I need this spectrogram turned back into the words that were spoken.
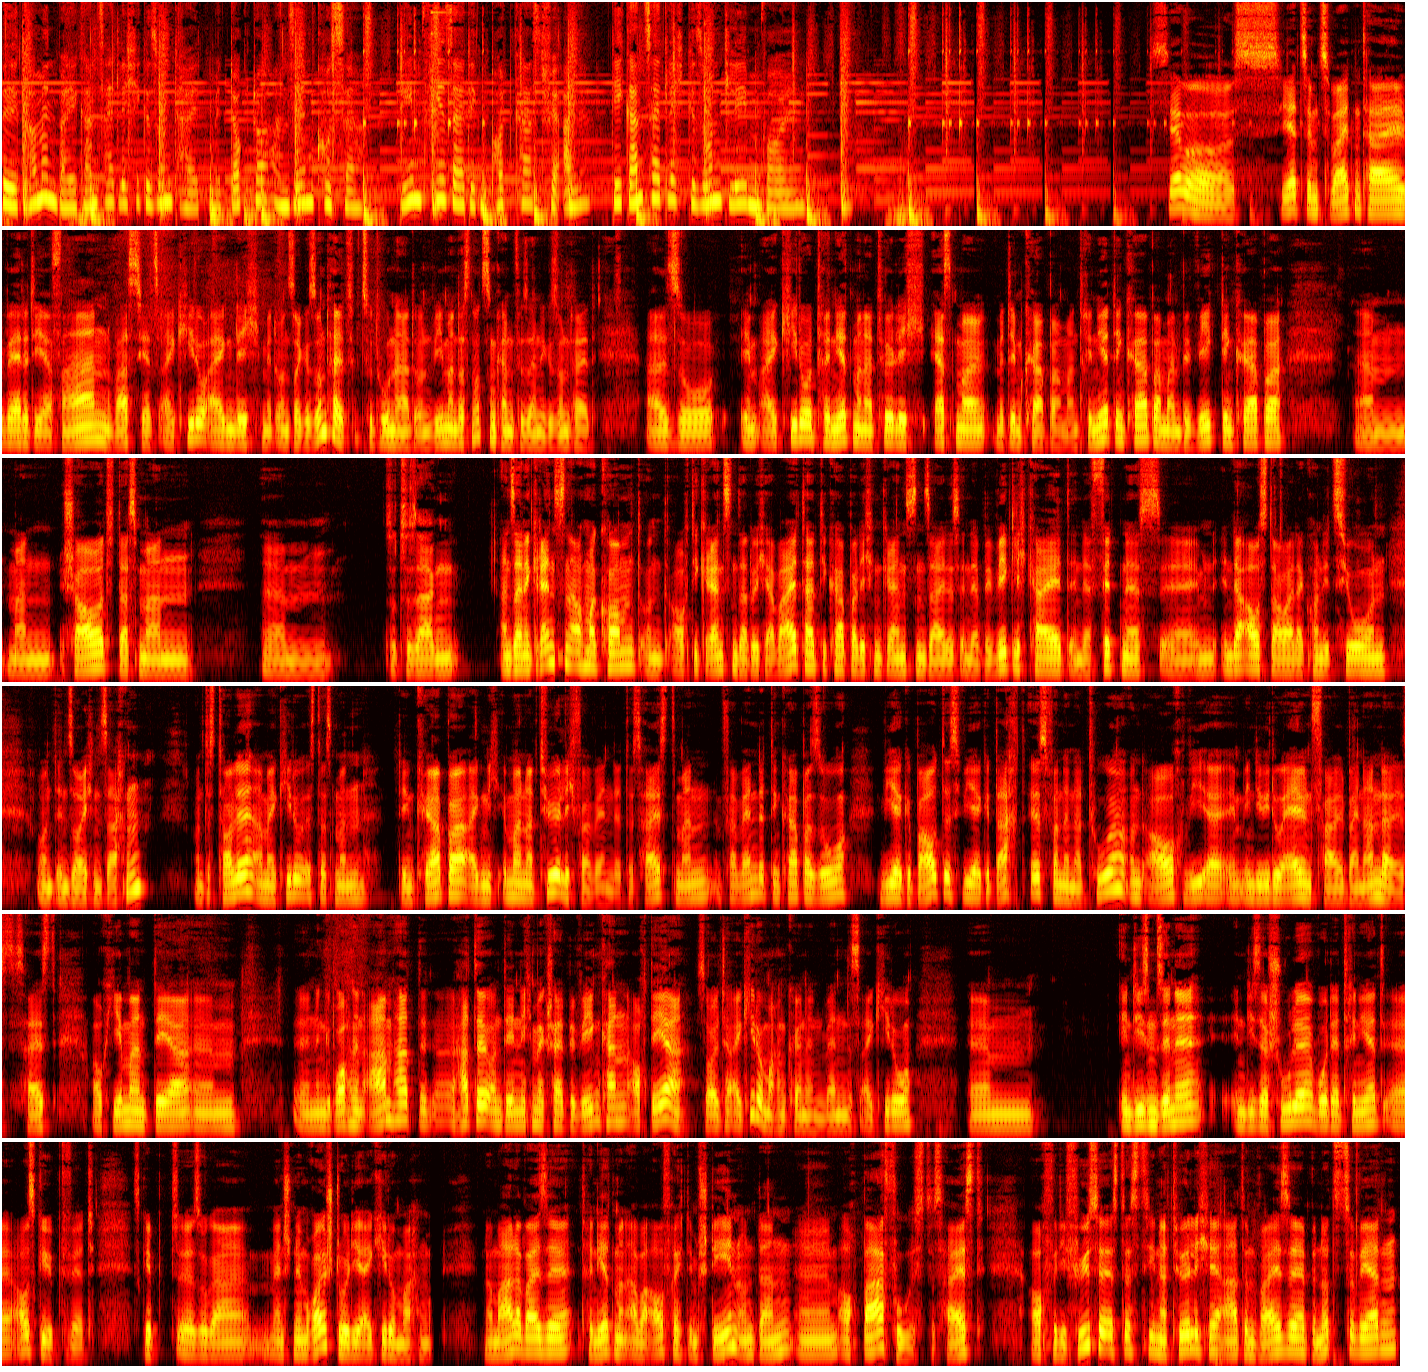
Willkommen bei Ganzheitliche Gesundheit mit Dr. Anselm Kusser, dem vielseitigen Podcast für alle, die ganzheitlich gesund leben wollen. Servus! Jetzt im zweiten Teil werdet ihr erfahren, was jetzt Aikido eigentlich mit unserer Gesundheit zu tun hat und wie man das nutzen kann für seine Gesundheit. Also im Aikido trainiert man natürlich erstmal mit dem Körper. Man trainiert den Körper, man bewegt den Körper, ähm, man schaut, dass man ähm, sozusagen an seine Grenzen auch mal kommt und auch die Grenzen dadurch erweitert, die körperlichen Grenzen, sei es in der Beweglichkeit, in der Fitness, äh, in, in der Ausdauer, der Kondition und in solchen Sachen. Und das Tolle am Aikido ist, dass man den Körper eigentlich immer natürlich verwendet. Das heißt, man verwendet den Körper so, wie er gebaut ist, wie er gedacht ist von der Natur und auch wie er im individuellen Fall beieinander ist. Das heißt, auch jemand, der ähm, einen gebrochenen Arm hat, äh, hatte und den nicht mehr gescheit bewegen kann, auch der sollte Aikido machen können, wenn das Aikido ähm, in diesem Sinne in dieser Schule, wo der trainiert, äh, ausgeübt wird. Es gibt äh, sogar Menschen im Rollstuhl, die Aikido machen. Normalerweise trainiert man aber aufrecht im Stehen und dann ähm, auch barfuß. Das heißt, auch für die Füße ist das die natürliche Art und Weise, benutzt zu werden.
